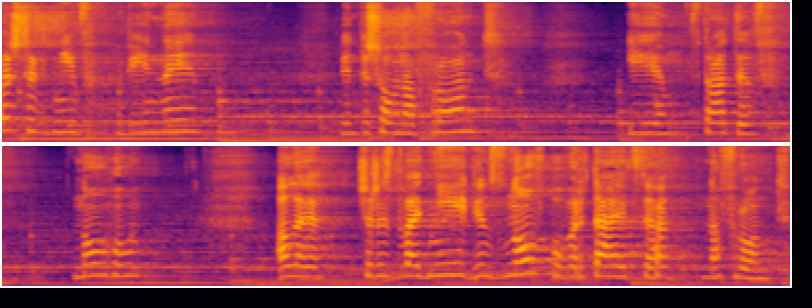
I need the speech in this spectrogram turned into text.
Перших днів війни він пішов на фронт і втратив ногу. Але через два дні він знов повертається на фронт.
